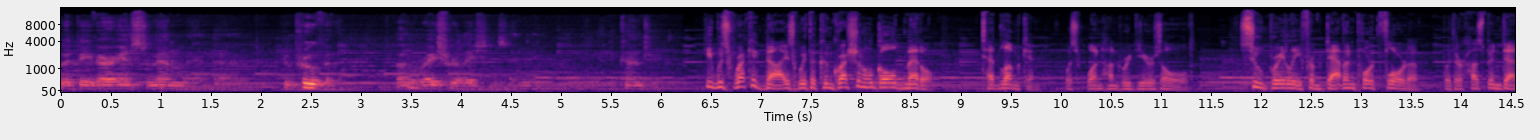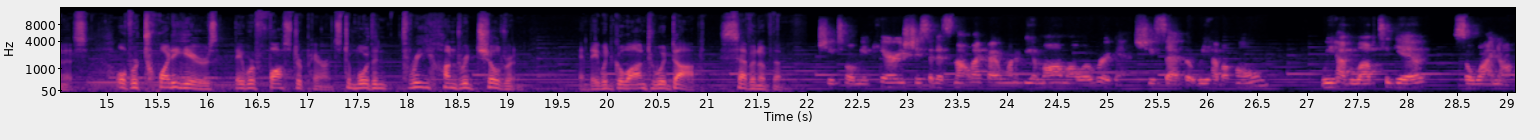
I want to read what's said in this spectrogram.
would be very instrumental in uh, improving of race relations in the, in the country. He was recognized with a Congressional Gold Medal. Ted Lumpkin was 100 years old. Sue Braley from Davenport, Florida, with her husband Dennis. Over 20 years, they were foster parents to more than 300 children, and they would go on to adopt seven of them. She told me, Carrie, she said, it's not like I want to be a mom all over again. She said, but we have a home, we have love to give, so why not?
